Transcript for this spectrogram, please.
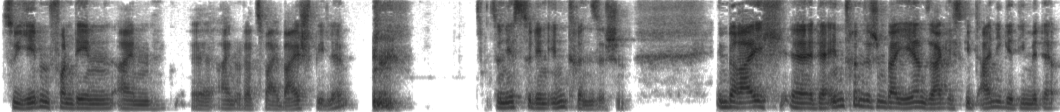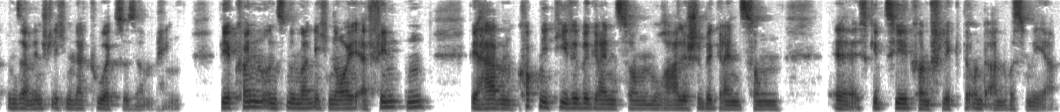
Zu jedem von denen ein, äh, ein oder zwei Beispiele. Zunächst zu den intrinsischen. Im Bereich äh, der intrinsischen Barrieren sage ich, es gibt einige, die mit der, unserer menschlichen Natur zusammenhängen. Wir können uns nun mal nicht neu erfinden. Wir haben kognitive Begrenzungen, moralische Begrenzungen. Äh, es gibt Zielkonflikte und anderes mehr.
